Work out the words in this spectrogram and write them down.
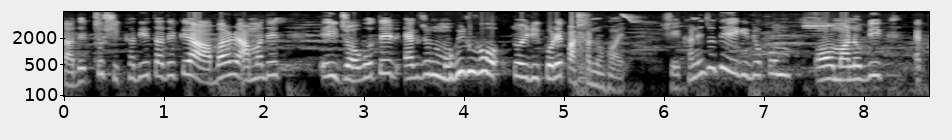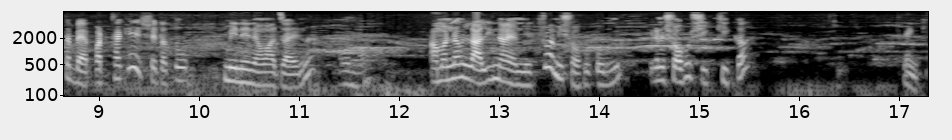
তাদের তো শিক্ষা দিয়ে তাদেরকে আবার আমাদের এই জগতের একজন মহিরুহ তৈরি করে পাঠানো হয়। সেখানে যদি এই রকম অমানবিক একটা ব্যাপার থাকে সেটা তো মেনে নেওয়া যায় না। আমার নাম লালি নারায়ণ মিত্র আমি সহকর্মী এখানে সহ শিক্ষিকা থ্যাংক ইউ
